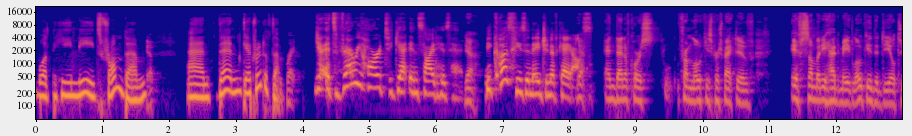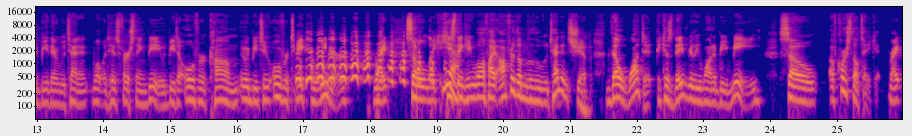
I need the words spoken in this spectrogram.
what he needs from them Yep. and then get rid of them. Right. Yeah, it's very hard to get inside his head Yeah. because he's an agent of Yeah. chaos. And then, of course, from Loki's perspective, if somebody had made Loki the deal to be their lieutenant, what would his first thing be? It would be to overcome, it would be to overtake the leader, right? So, like, he's Yeah. thinking, well, if I offer them the lieutenantship, they'll want it because they really want to be me. So, of course, they'll take it, right?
